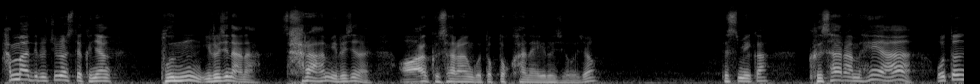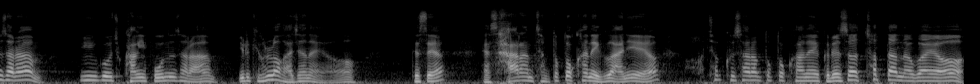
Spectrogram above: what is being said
한마디로 줄였을 때 그냥 분 이러진 않아. 사람 이러진 않아. 아, 그 사람 그 똑똑하네 이러죠, 그죠? 됐습니까? 그 사람 해야 어떤 사람 이거 강의 보는 사람 이렇게 흘러가잖아요. 됐어요? 사람 참 똑똑하네 그거 아니에요. 어, 참그 사람 똑똑하네. 그래서 첫 단어가요.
